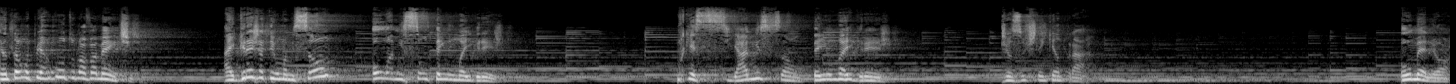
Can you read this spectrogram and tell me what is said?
Então eu pergunto novamente: a igreja tem uma missão ou a missão tem uma igreja? Porque se a missão tem uma igreja, Jesus tem que entrar. Ou melhor,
